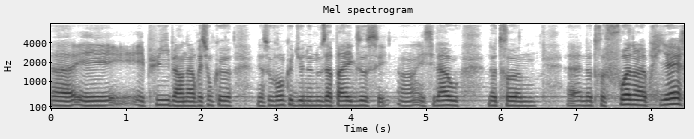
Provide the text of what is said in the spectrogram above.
et, puis bah, on a l'impression que bien souvent que Dieu ne nous a pas exaucés. Hein. et c'est là où notre notre foi dans la prière,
